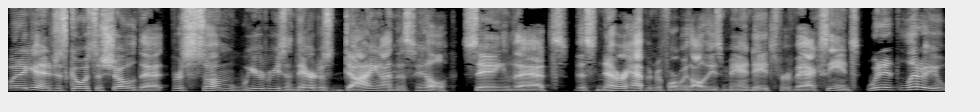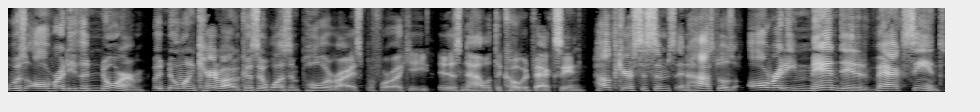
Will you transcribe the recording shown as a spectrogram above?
But again, it just goes to show that for some weird reason, they're just dying on this hill saying that this never happened before with all these mandates for vaccines when it literally was already the norm, but no one cared about it because it wasn't polarized before like it is now with the COVID vaccine. Healthcare systems and hospitals already mandated vaccines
